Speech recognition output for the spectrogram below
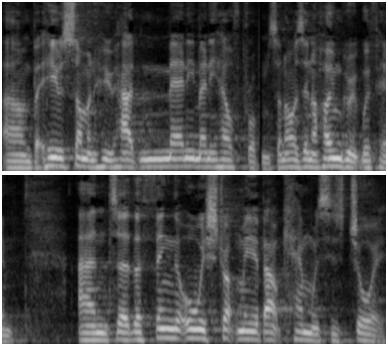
Um, but he was someone who had many, many health problems. And I was in a home group with him. And uh, the thing that always struck me about Ken was his joy.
